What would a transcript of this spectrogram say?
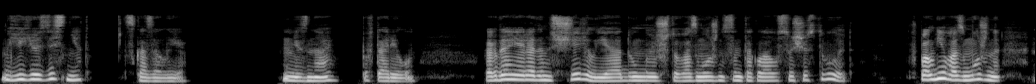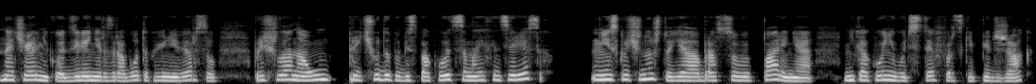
Ее здесь нет, сказала я. Не знаю, повторил он. Когда я рядом с Черил, я думаю, что, возможно, Санта-Клаус существует. Вполне возможно, начальнику отделения разработок Universal пришла на ум причуда побеспокоиться о моих интересах. Не исключено, что я образцовый парень, а не какой-нибудь стефордский пиджак,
